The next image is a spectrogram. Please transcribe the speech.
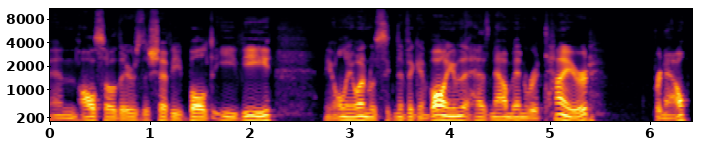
And also, there's the Chevy Bolt EV, the only one with significant volume that has now been retired for now.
